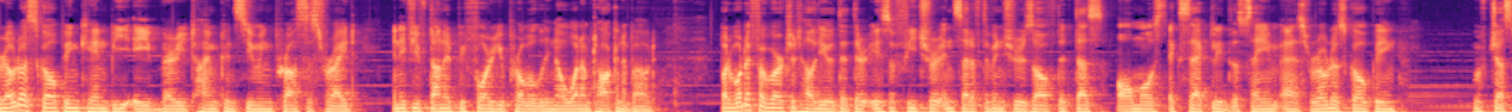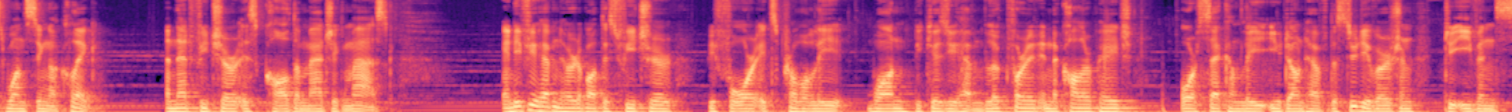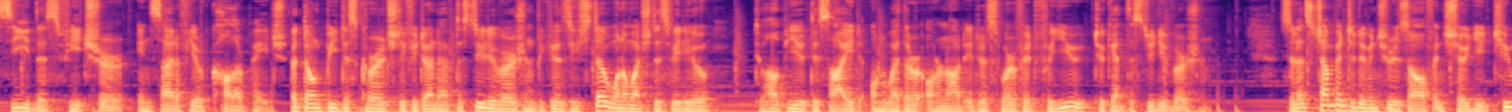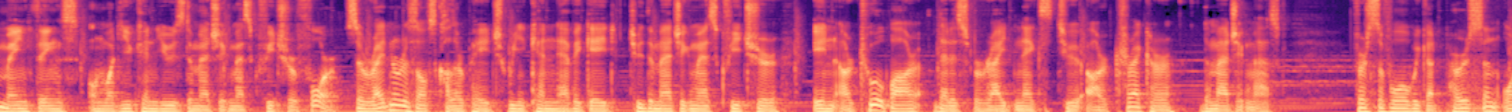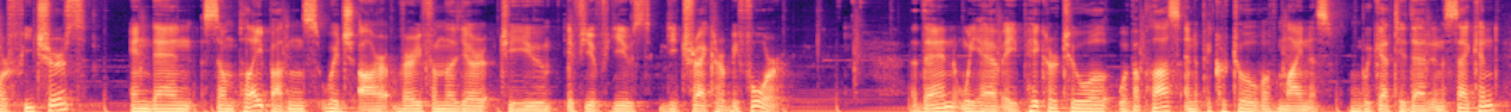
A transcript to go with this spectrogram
Rotoscoping can be a very time consuming process, right? And if you've done it before, you probably know what I'm talking about. But what if I were to tell you that there is a feature inside of DaVinci Resolve that does almost exactly the same as rotoscoping with just one single click? And that feature is called the Magic Mask. And if you haven't heard about this feature before, it's probably one, because you haven't looked for it in the color page, or secondly, you don't have the studio version to even see this feature inside of your color page. But don't be discouraged if you don't have the studio version because you still want to watch this video to help you decide on whether or not it is worth it for you to get the studio version. So let's jump into DaVinci Resolve and show you two main things on what you can use the Magic Mask feature for. So right in Resolve's color page, we can navigate to the Magic Mask feature in our toolbar that is right next to our tracker, the Magic Mask. First of all, we got person or features and then some play buttons which are very familiar to you if you've used the tracker before. Then we have a picker tool with a plus and a picker tool with minus. We get to that in a second.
